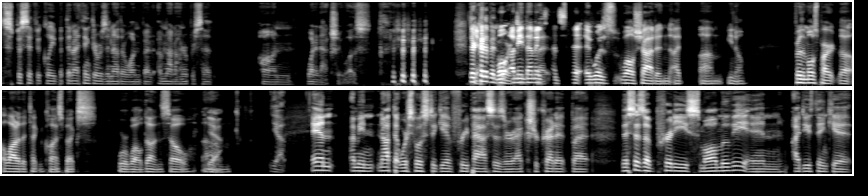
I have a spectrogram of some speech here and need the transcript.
specifically but then i think there was another one but i'm not 100% on what it actually was there Yeah. could have been well, more I mean, too, that makes but- sense. It, it was well shot, and I, um, you know, for the most part, the, a lot of the technical aspects were well done. So, um, Yeah. Yeah. And I mean, not that we're supposed to give free passes or extra credit, but this is a pretty small movie and I do think it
